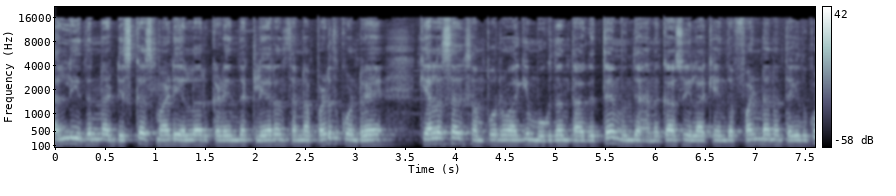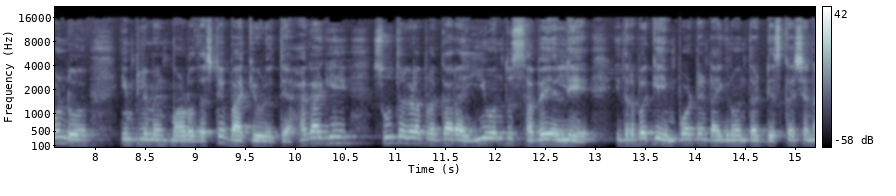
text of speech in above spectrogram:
ಅಲ್ಲಿ ಇದನ್ನು ಡಿಸ್ಕಸ್ ಮಾಡಿ ಎಲ್ಲರ ಕಡೆಯಿಂದ ಕ್ಲಿಯರೆನ್ಸನ್ನು ಪಡೆದುಕೊಂಡ್ರೆ ಕೆಲಸ ಸಂಪೂರ್ಣವಾಗಿ ಮುಗ್ದಂತಾಗುತ್ತೆ. ಮುಂದೆ ಹಣಕಾಸು ಇಲಾಖೆಯಿಂದ ಫಂಡನ್ನು ತೆಗೆದುಕೊಂಡು ಇಂಪ್ಲಿಮೆಂಟ್ ಮಾಡೋದಷ್ಟೇ ಬಾಕಿ ಉಳಿಯುತ್ತೆ. ಹಾಗಾಗಿ ಸೂತ್ರಗಳ ಪ್ರಕಾರ ಈ ಒಂದು ಸಭೆಯಲ್ಲಿ ಇದರ ಬಗ್ಗೆ ಇಂಪಾರ್ಟೆಂಟ್ ಆಗಿರುವಂಥ ಡಿಸ್ಕಷನ್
